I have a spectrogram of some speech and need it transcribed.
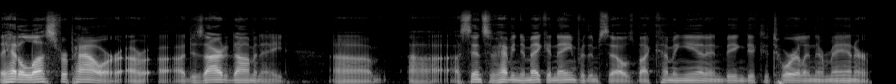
They had a lust for power, a, a desire to dominate, um, uh, a sense of having to make a name for themselves by coming in and being dictatorial in their manner.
